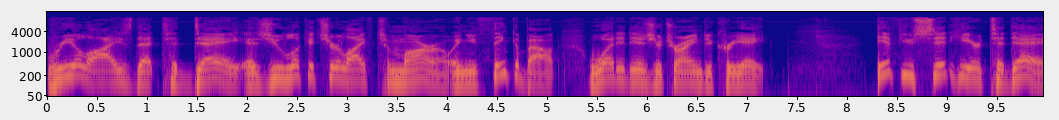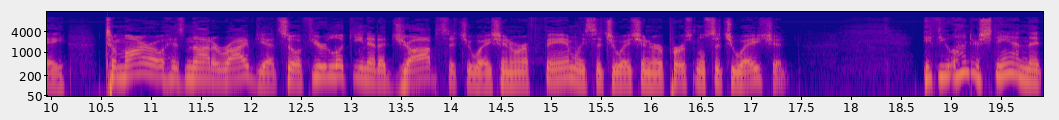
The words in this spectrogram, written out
realize that today, as you look at your life tomorrow and you think about what it is you're trying to create, if you sit here today tomorrow has not arrived yet. So if you're looking at a job situation or a family situation or a personal situation, if you understand that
